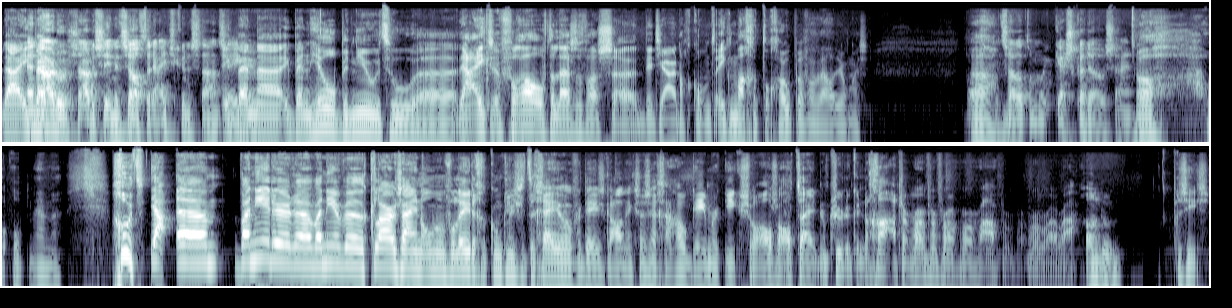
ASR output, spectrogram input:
ik en ben, daardoor zouden ze in hetzelfde rijtje kunnen staan. ik, Zeker. ben, eh, ik ben heel benieuwd hoe... eh, ja, ik, vooral of The Last of Us eh, dit jaar nog komt. Ik mag het toch hopen van wel, jongens. Och, ah. wat zou dat een mooi kerstcadeau zijn. Oh, hou op met me. Goed, ja, ehm, wanneer, er, wanneer we klaar zijn om een volledige conclusie te geven over deze Gone, ik zou zeggen, hou Gamergeek zoals altijd natuurlijk in de gaten. Gewoon doen. Precies.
